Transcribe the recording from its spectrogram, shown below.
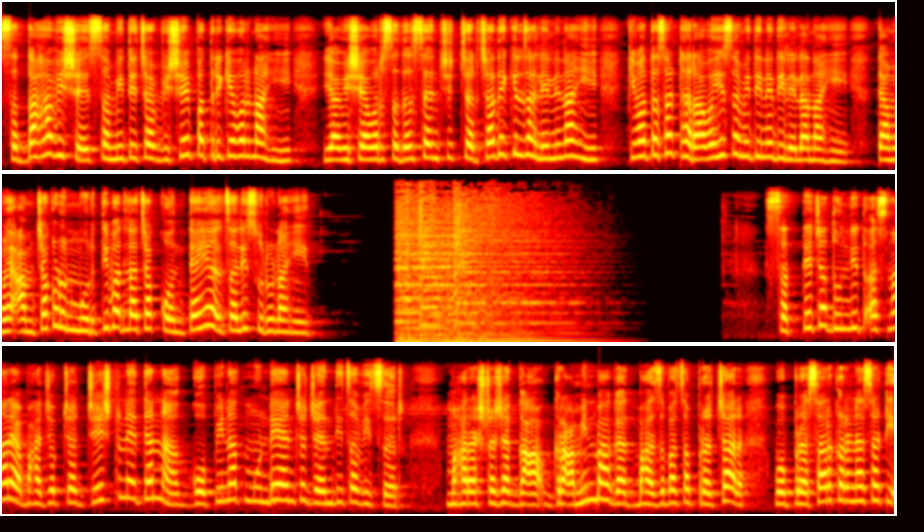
सध्या हा विषय समितीच्या विषय पत्रिकेवर नाही. या विषयावर सदस्यांची चर्चा देखील झालेली नाही किंवा तसा ठरावही समितीने दिलेला नाही. त्यामुळे आमच्याकडून मूर्ती बदलाच्या कोणत्याही हालचाली सुरू नाहीत. सत्तेच्या धुंदीत असणाऱ्या भाजपच्या ज्येष्ठ नेत्यांना गोपीनाथ मुंडे यांच्या जयंतीचा विसर महाराष्ट्राच्या गा ग्रामीण भागात भाजपाचा प्रचार व प्रसार करण्यासाठी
